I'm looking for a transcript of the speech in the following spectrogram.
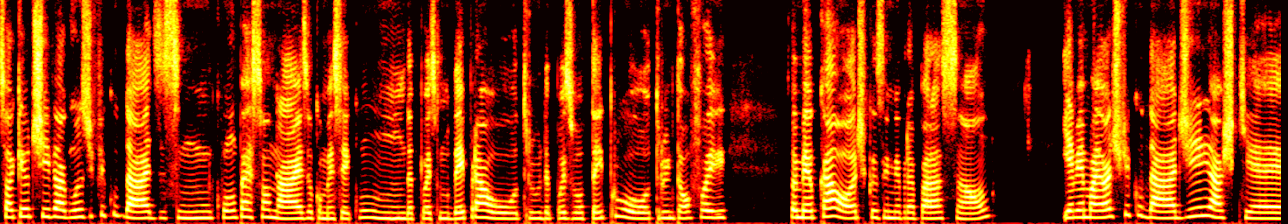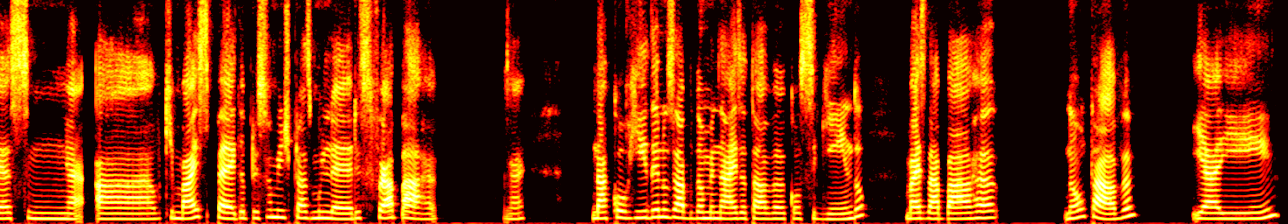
só que eu tive algumas dificuldades, assim, com personagens, eu comecei com um, depois mudei para outro, depois voltei para o outro, então foi foi meio caótico, assim, minha preparação. E a minha maior dificuldade, acho que é, assim, a a o que mais pega, principalmente para as mulheres, foi a barra, né. Na corrida e nos abdominais eu estava conseguindo, mas na barra não estava. E aí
